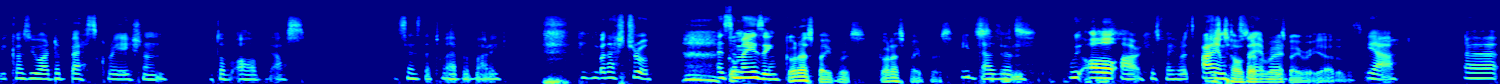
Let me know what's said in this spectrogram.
because you are the best creation out of all of us. He says that to everybody. but that's true. It's God, amazing. God has favorites. God has favorites. He It's- doesn't. it's- it We all are His favorites. I am His tells his favorite. favorite. Yeah. Yeah. Uh,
